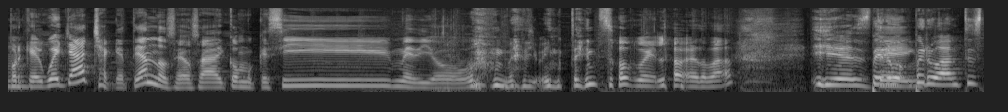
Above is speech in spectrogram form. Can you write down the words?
Porque el güey ya chaqueteándose, o sea, como que sí medio, medio intenso, güey, la verdad. Y este... Pero, pero antes,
